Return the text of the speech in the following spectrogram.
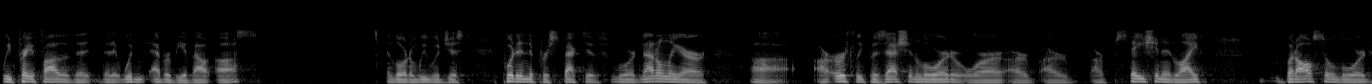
We pray, Father, that, that it wouldn't ever be about us. And Lord, and we would just put into perspective, Lord, not only our uh, our earthly possession, Lord, or, or our, our, our, station in life, but also, Lord,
